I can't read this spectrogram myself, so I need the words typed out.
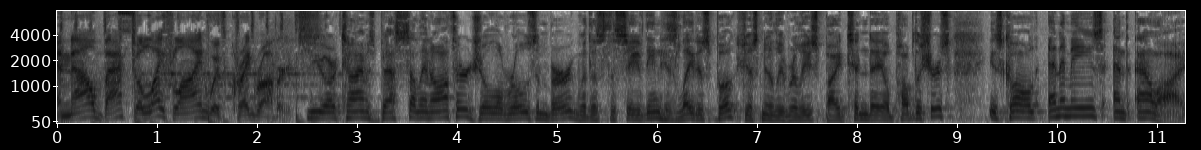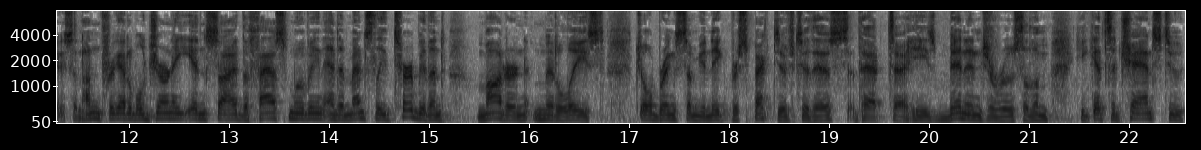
And now back to Lifeline with Craig Roberts. New York Times best-selling author Joel Rosenberg with us this evening. His latest book, just newly released by Tyndale Publishers, is called Enemies and Allies: An Unforgettable Journey Inside the Fast-Moving and Immensely Turbulent Modern Middle East. Joel brings some unique perspective to this that uh, he's been in Jerusalem. He gets a chance to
